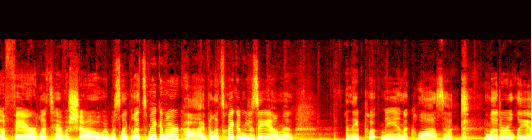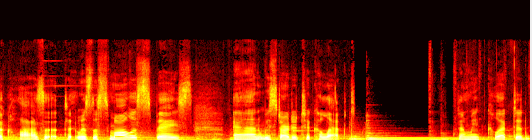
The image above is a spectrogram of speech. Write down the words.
a, fair, let's have a show. It was like, let's make an archive, let's make a museum. And, and they put me in a closet, literally a closet. It was the smallest space, and we started to collect. And we collected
